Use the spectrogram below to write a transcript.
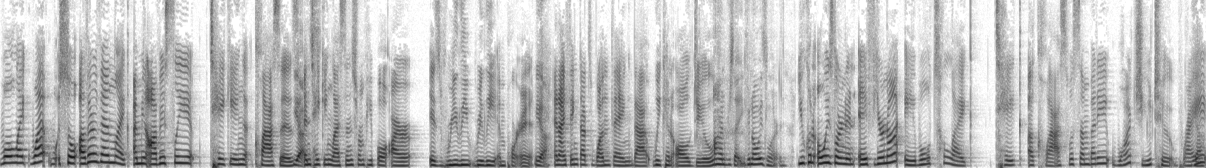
Well, like what so other than like I mean obviously taking classes Yes. and taking lessons from people are is really really important. Yeah. And I think that's one thing that we can all do Uh, 100%. You can always learn. you can always learn and if you're not able to like take a class with somebody watch youtube right Yeah.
